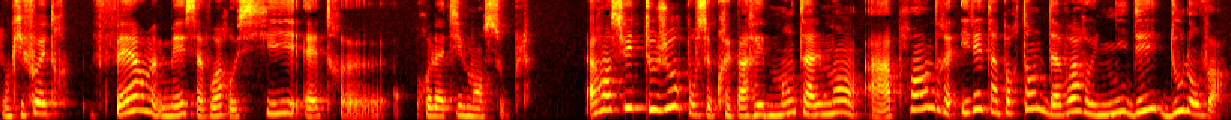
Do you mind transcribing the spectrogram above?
Donc il faut être ferme, mais savoir aussi être relativement souple. Alors ensuite, toujours pour se préparer mentalement à apprendre, il est important d'avoir une idée d'où l'on va.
